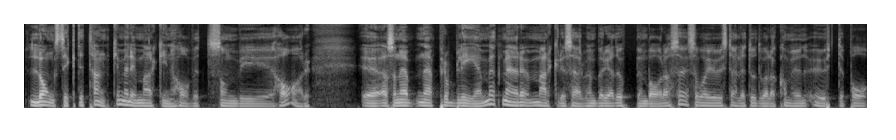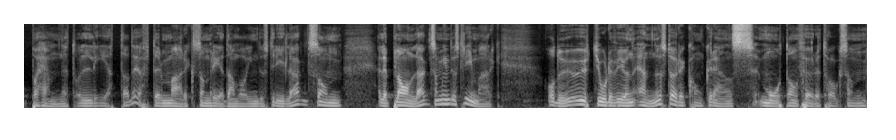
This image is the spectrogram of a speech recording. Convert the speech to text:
långsiktig tanke med det markinnehavet som vi har. Eh, alltså när, när, problemet med markreserven började uppenbara sig så var ju istället Uddevalla kommun ute på, på Hemnet och letade efter mark som redan var industrilagd som, eller planlagd som industrimark. Och då utgjorde vi ju en ännu större konkurrens mot de företag som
